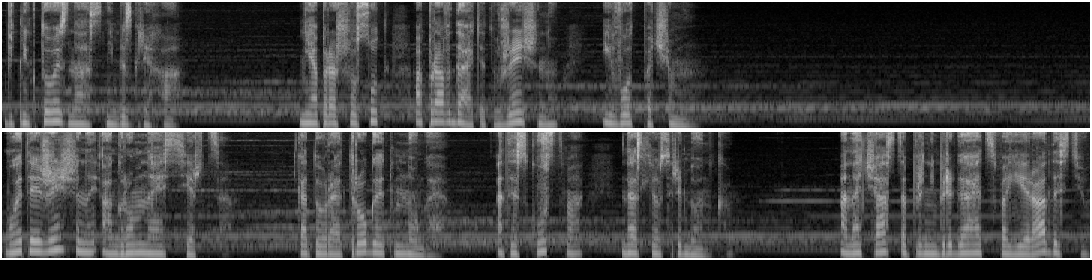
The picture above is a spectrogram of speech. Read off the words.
Ведь никто из нас не без греха. Я прошу суд оправдать эту женщину, и вот почему. У этой женщины огромное сердце, которое трогает многое, от искусства до слез ребенка. Она часто пренебрегает своей радостью,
